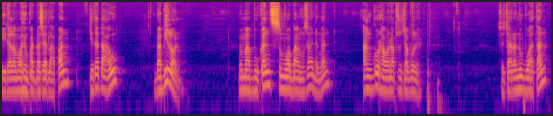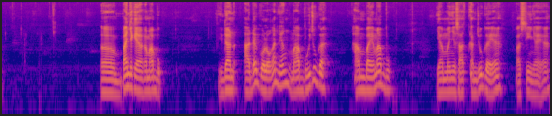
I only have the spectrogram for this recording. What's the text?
Di dalam Wahyu 14 ayat 8 kita tahu Babylon memabukkan semua bangsa dengan anggur hawa nafsu cabulnya. Secara nubuatan eh, banyak yang akan mabuk. Dan ada golongan yang mabuk juga. hamba yang mabuk yang menyesatkan juga ya pastinya ya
